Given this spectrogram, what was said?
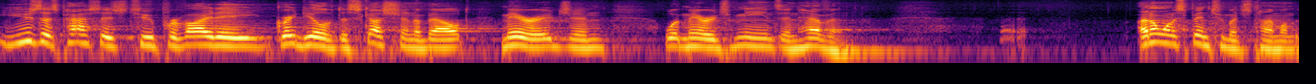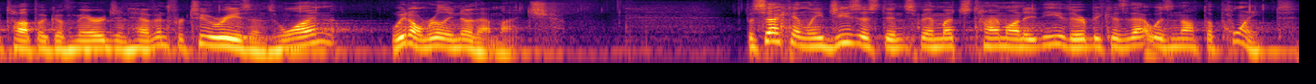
use this passage to provide a great deal of discussion about marriage and what marriage means in heaven. I don't want to spend too much time on the topic of marriage in heaven for two reasons. One, we don't really know that much. But secondly, Jesus didn't spend much time on it either because that was not the point.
